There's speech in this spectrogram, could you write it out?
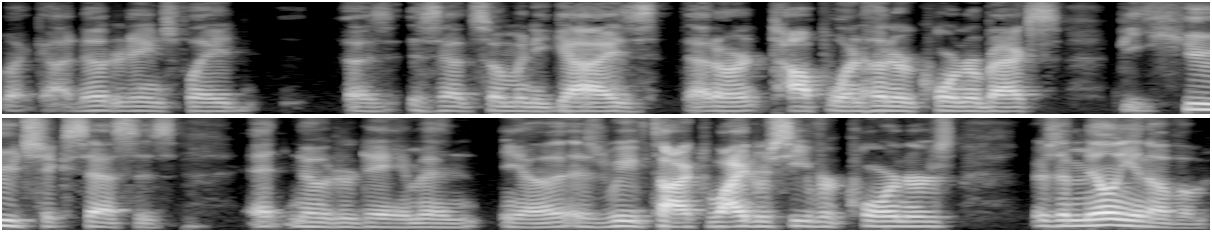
My God, Notre Dame's played has, has had so many guys that aren't top 100 cornerbacks be huge successes at Notre Dame. And, you know, as we've talked, wide receiver corners, there's a million of them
